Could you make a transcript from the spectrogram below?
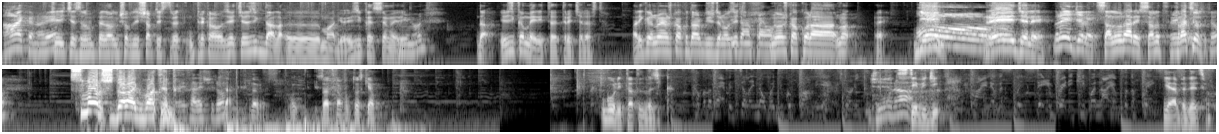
Hai că nu Ce re? zice să luăm pe Dalg 87 și tre- trec la 90? Eu zic da, la, uh, Mario, eu zic că se merită. Greenwood? Da, eu zic că merită trecerea asta. Adică noi am jucat cu Dark de 90, Uite, am Prime nu am jucat cu ăla... Nu... Eh. Game! Oh! Regele! Regele! Salut, Rareș, salut! Vrei să alegi și Fraților, tu? smash the like button! Vrei să alegi și tu? Da, da. Uitați că am făcut o schemă. Gulit, atât vă zic. Ce era? Stevie G. Ia vedeți-mă.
